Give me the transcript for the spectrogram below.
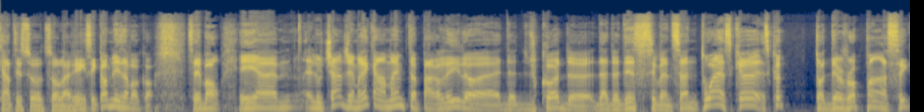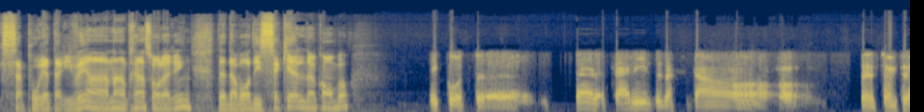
quand tu es sur, sur le ring, c'est comme les avocats. C'est bon. Et euh, Luchan, j'aimerais quand même te parler là, du cas d'Adonis Stevenson. Toi, est-ce que est-ce que as déjà pensé que ça pourrait arriver en entrant sur le ring, d'avoir des séquelles d'un combat? Écoute, euh, ça, arrive des accidents, euh, c'est un peu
